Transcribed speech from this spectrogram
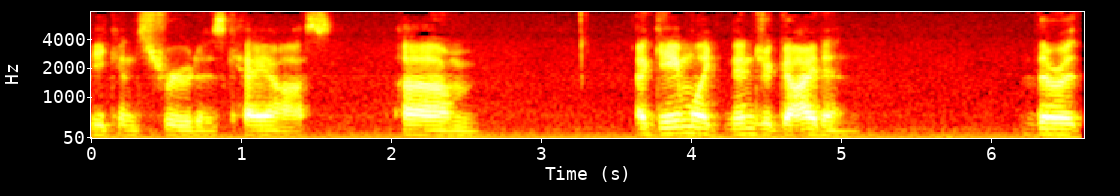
be construed as chaos. Um, a game like Ninja Gaiden, the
